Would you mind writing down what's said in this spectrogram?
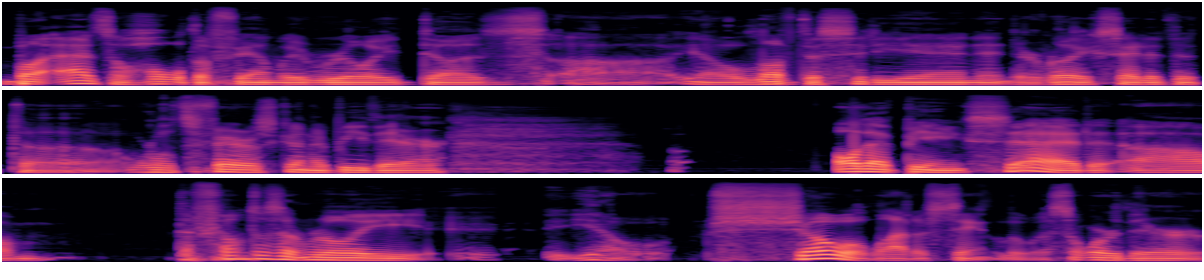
But as a whole, the family really does uh, you know love the City in, and they're really excited that the World's Fair is going to be there. All that being said, um, the film doesn't really you know show a lot of St. Louis or their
